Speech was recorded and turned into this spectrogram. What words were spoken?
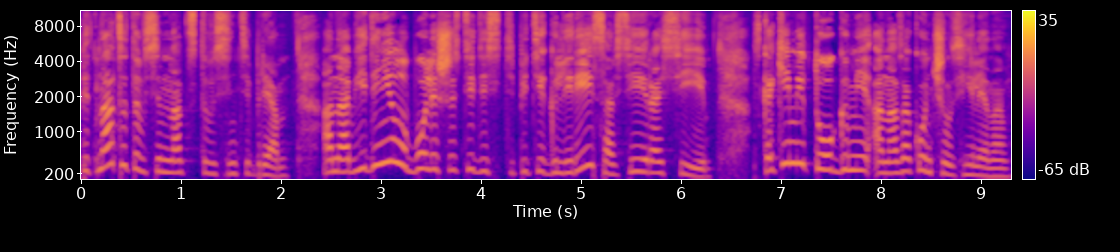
15-17 сентября. Она объединила более 65 галерей со всей России. С какими итогами она закончилась, Елена?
